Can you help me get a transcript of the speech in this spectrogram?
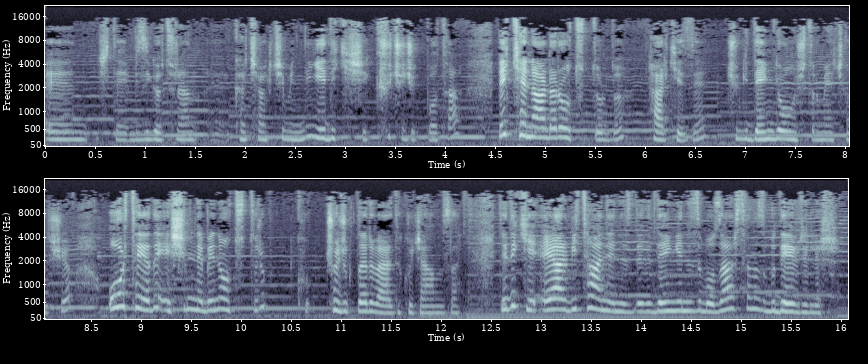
E, işte bizi götüren e, kaçakçı bindi. Yedi kişi küçücük bota ve kenarlara oturtturdu herkesi. Çünkü denge oluşturmaya çalışıyor. Ortaya da eşimle beni oturtturup çocukları verdi kucağımıza. Dedi ki eğer bir taneniz dedi dengenizi bozarsanız bu devrilir.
